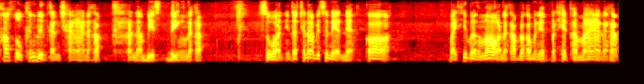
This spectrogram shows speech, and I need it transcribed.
เข้าสู่เครื่องดื่มกัญชานะครับ cannabis drink นะครับ ส่วน international business เนี่ยก็ไปที่เมืองนอกนะครับ แล้วก็มาในประเทศพม่านะครับ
